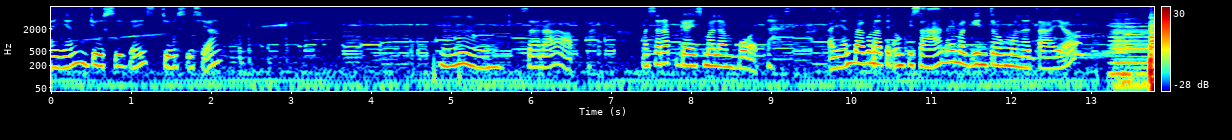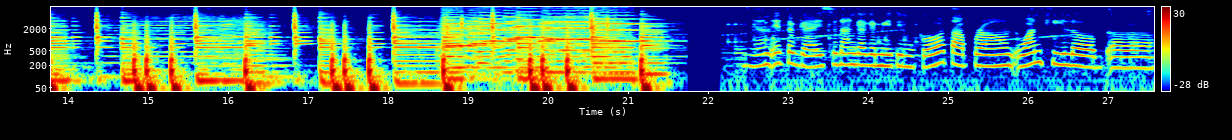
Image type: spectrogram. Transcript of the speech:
Ayan, juicy guys. Juicy siya. Mmm, sarap. Masarap guys, malambot. Ayan, bago natin umpisahan ay mag-intro muna tayo. Yan, ito guys. Ito na ang gagamitin ko. Top round, 1 kilo uh,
